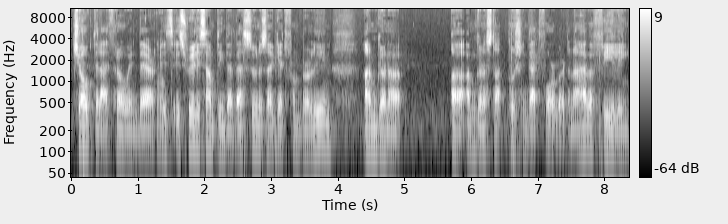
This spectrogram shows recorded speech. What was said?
joke that I throw in there. It's it's really something that as soon as I get from Berlin, I'm gonna uh, I'm gonna start pushing that forward, and I have a feeling.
